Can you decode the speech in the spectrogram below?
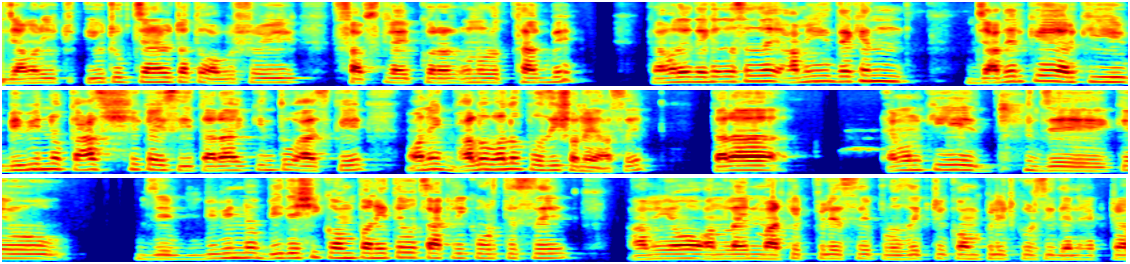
যে আমার ইউটি- ইউটিউব চ্যানেলটা তো অবশ্যই সাবস্ক্রাইব করার অনুরোধ থাকবে। তাহলে দেখা যাচ্ছে যে আমি দেখেন যাদেরকে আর কি বিভিন্ন কাজ শেখাইছি, তারা কিন্তু আজকে অনেক ভালো ভালো পজিশনে আছে। তারা এমনকি যে কেউ যে বিভিন্ন বিদেশি কোম্পানিতেও চাকরি করতেছে। আমিও অনলাইন মার্কেট প্লেসে প্রজেক্ট কমপ্লিট করছি দেন একটা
